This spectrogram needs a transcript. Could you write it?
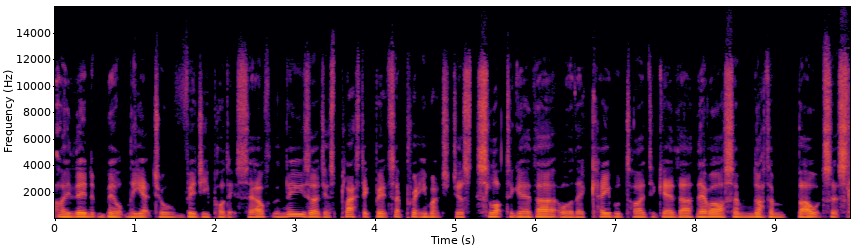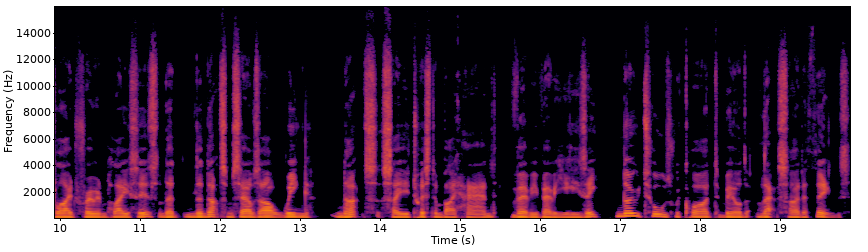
I then built the actual Vegepod itself. And these are just plastic bits that pretty much just slot together or they're cable tied together. There are some nut and bolts that slide through in places. The, the nuts themselves are wing nuts, so you twist them by hand. Very, very easy no tools required to build that side of things.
